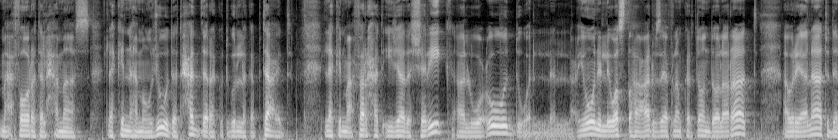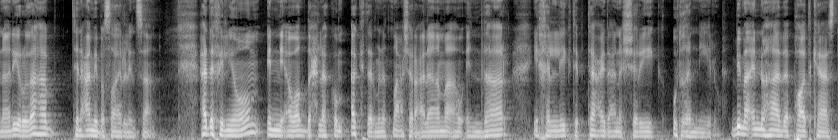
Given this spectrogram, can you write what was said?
مع فورة الحماس لكنها موجودة تحذرك وتقول لك ابتعد. لكن مع فرحة إيجاد الشريك الوعود والعيون اللي وسطها عارف زي أفلام كرتون دولارات أو ريالات ودنانير وذهب تنعمي بصائر الإنسان. هدفي اليوم إني أوضح لكم أكثر من 12 علامة أو إنذار يخليك تبتعد عن الشريك وتغني له. بما إنه هذا بودكاست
